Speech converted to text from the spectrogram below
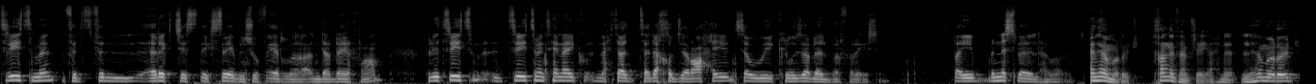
treatment في في ال erect chest x-ray بنشوف air under diaphragm في ال treatment هنا نحتاج تدخل جراحي نسوي closure لل perforation طيب بالنسبة لل hemorrhage ال hemorrhage خلينا نفهم شيء. إحنا ال hemorrhage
